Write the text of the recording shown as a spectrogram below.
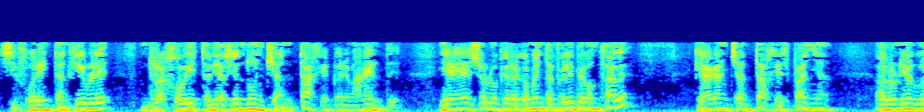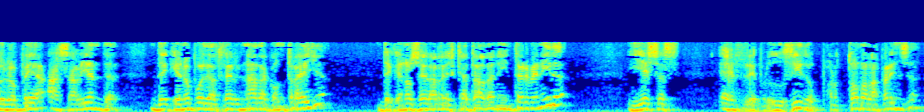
Si fuera intangible, Rajoy estaría haciendo un chantaje permanente. ¿Y es eso lo que recomienda Felipe González? Que hagan chantaje a España a la Unión Europea a sabiendas de que no puede hacer nada contra ella, de que no será rescatada ni intervenida, y eso es, reproducido por toda la prensa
